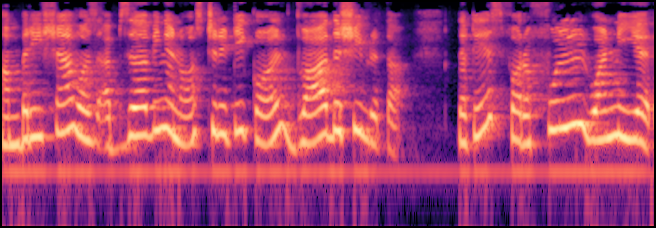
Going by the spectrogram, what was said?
Ambarisha was observing an austerity called Dwadashi Vrata, that is, for a full one year,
